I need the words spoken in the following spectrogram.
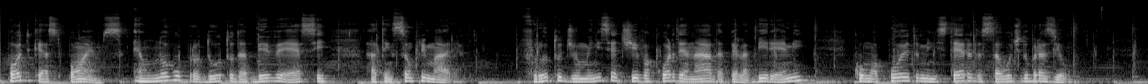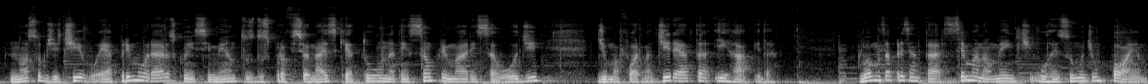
O podcast Poems é um novo produto da BVS Atenção Primária, fruto de uma iniciativa coordenada pela BIREM com o apoio do Ministério da Saúde do Brasil. Nosso objetivo é aprimorar os conhecimentos dos profissionais que atuam na atenção primária em saúde de uma forma direta e rápida. Vamos apresentar semanalmente o resumo de um poema,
